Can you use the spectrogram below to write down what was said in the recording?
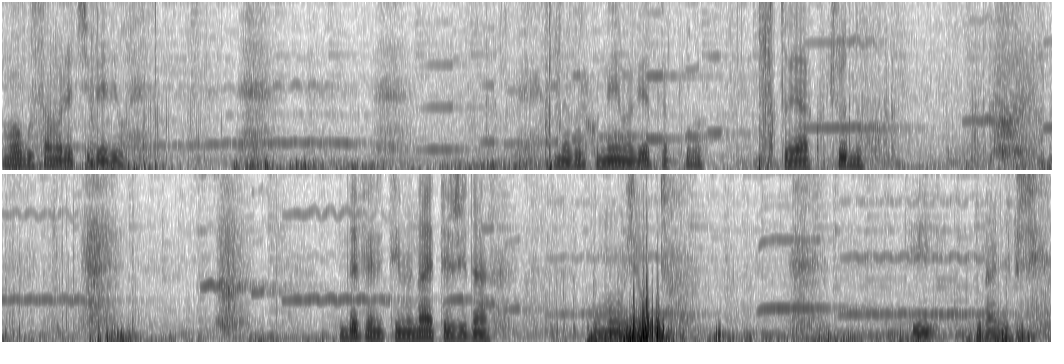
Mogu samo reći vredilo. je. Na vrhu nema vjetra puno, što je jako čudno. Definitivno najteži dan u mom životu. I najljepši.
